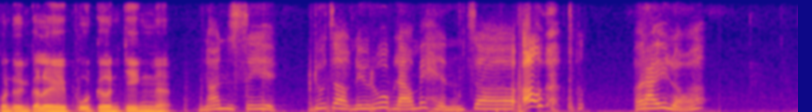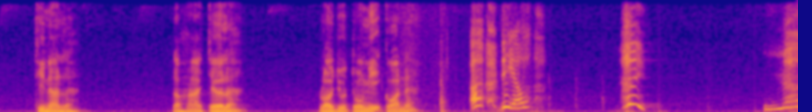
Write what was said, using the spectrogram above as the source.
คนอื่นก็เลยพูดเกินจริงน่ะ นั่นสิ ดูจากในรูปแล้วไม่เห็นจะเอ้าอะไรเหรอ ที่นั่นแหละเราหาเจอแล้วรออยู่ตรงนี้ก่อนนะอะเดี๋ยว เฮ้ย นะ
